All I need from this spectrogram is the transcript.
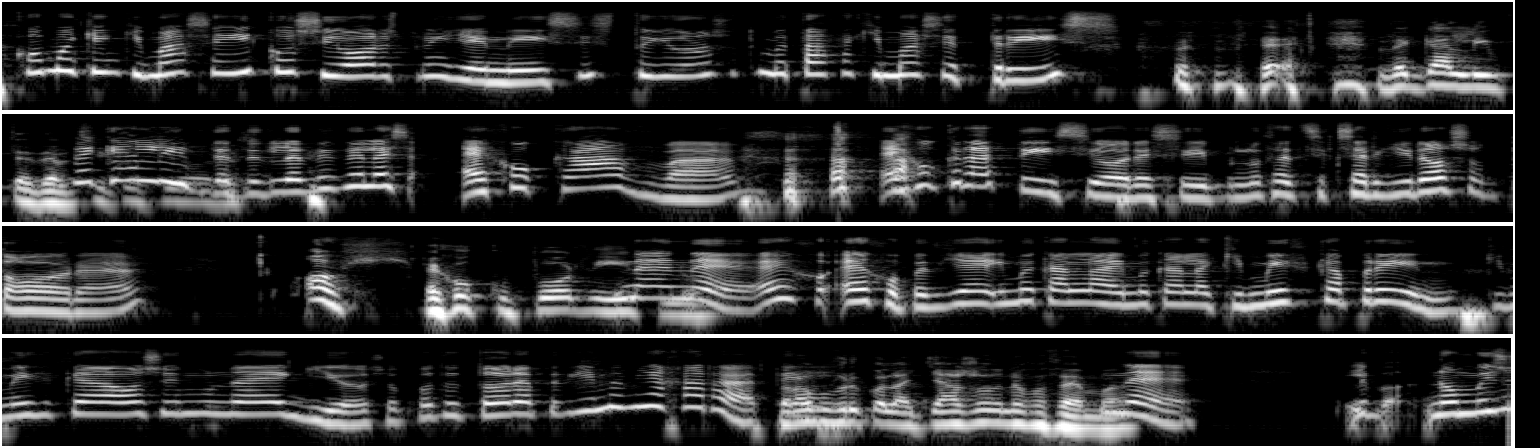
ακόμα και αν κοιμάσαι 20 ώρες πριν γεννήσεις, το γεγονός ότι μετά θα κοιμάσαι 3. δεν καλύπτεται Δεν καλύπτεται. Δηλαδή, δεν λες, έχω κάβα, έχω κρατήσει ώρες ύπνου, θα τις εξαργυρώσω τώρα. Όχι. Έχω κουπόνι ύπνου. Ναι, ναι, έχω, έχω παιδιά, είμαι καλά, είμαι καλά. Κοιμήθηκα πριν. Κοιμήθηκα όσο ήμουν έγκυος. Οπότε τώρα, παιδιά, είμαι μια χαρά. Τώρα που βρικολακιάζω δεν έχω θέμα. Ναι. Λοιπόν, νομίζω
